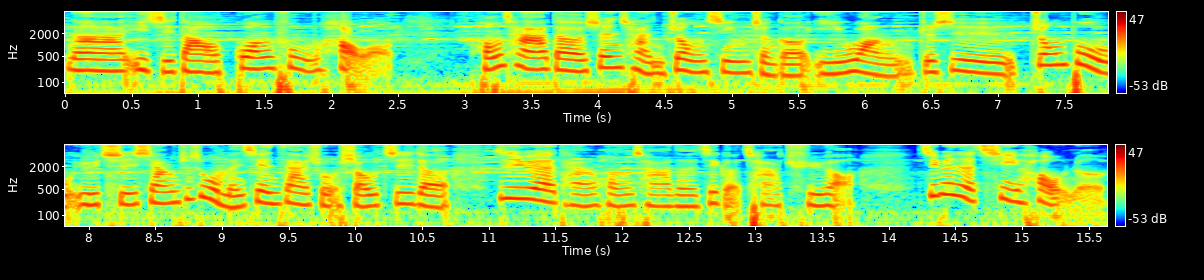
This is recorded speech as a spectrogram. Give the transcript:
那一直到光复后哦，红茶的生产重心整个以往就是中部鱼池乡，就是我们现在所熟知的日月潭红茶的这个茶区哦。这边的气候呢，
